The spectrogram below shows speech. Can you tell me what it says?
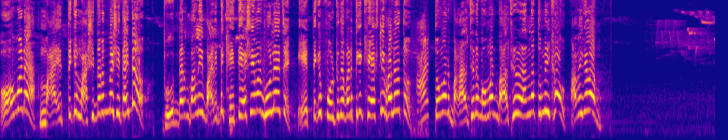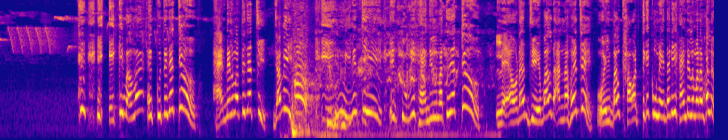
ও বড়া মায়ের থেকে মাসি দরদ বেশি তাই তো? ভূতদার বালি বাড়িতে খেতে এসে আমার ভুল হয়েছে। এর থেকে পল্টুদের বাড়ি থেকে খেয়ে আসলে ভালো হতো। তোমার বাল ছেড়ে বোমার বাল ছেড়ে রান্না তুমি খাও আমি গেলাম। এ- কি মামা কোথায় যাচ্ছ? হ্যান্ডেল যাচ্ছি যাবি? এই মিলেছি এ তুমি হ্যান্ডেল মারতে যাচ্ছ? লেওরা যে বাল রান্না হয়েছে ওই বাল খাওয়ার থেকে কোনায় দাঁড়িয়ে হ্যান্ডেল মারা ভালো?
